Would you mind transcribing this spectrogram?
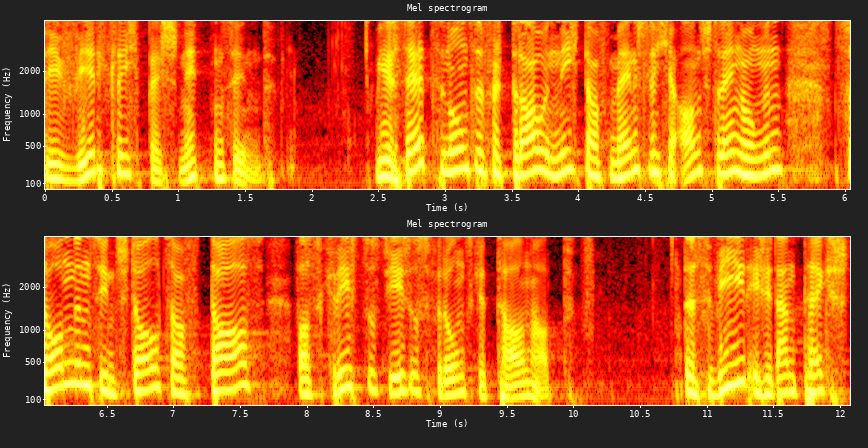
die wirklich beschnitten sind. Wir setzen unser Vertrauen nicht auf menschliche Anstrengungen, sondern sind stolz auf das, was Christus Jesus für uns getan hat. Das Wir ist in diesem Text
